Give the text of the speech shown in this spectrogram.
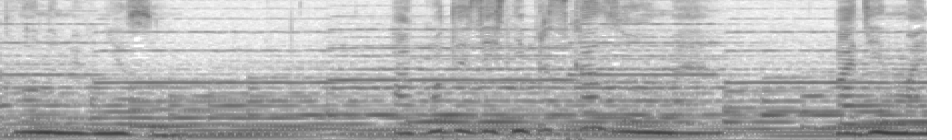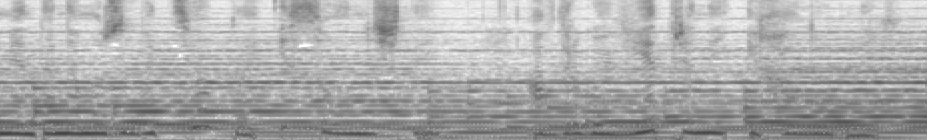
склонами внизу. Погода здесь непредсказуемая. В один момент она может быть теплой и солнечной, а в другой ветреной и холодной.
